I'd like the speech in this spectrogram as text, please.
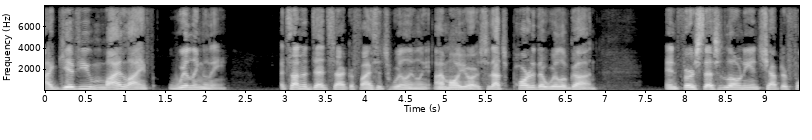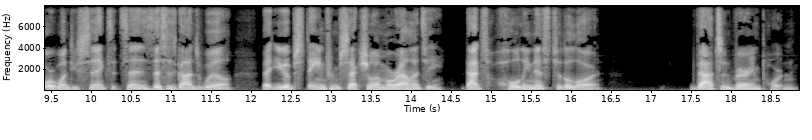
I give you my life willingly. It's not a dead sacrifice, it's willingly. I'm all yours. So that's part of the will of God. In 1 Thessalonians chapter 4, 1 to 6, it says, This is God's will, that you abstain from sexual immorality. That's holiness to the Lord. That's very important.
